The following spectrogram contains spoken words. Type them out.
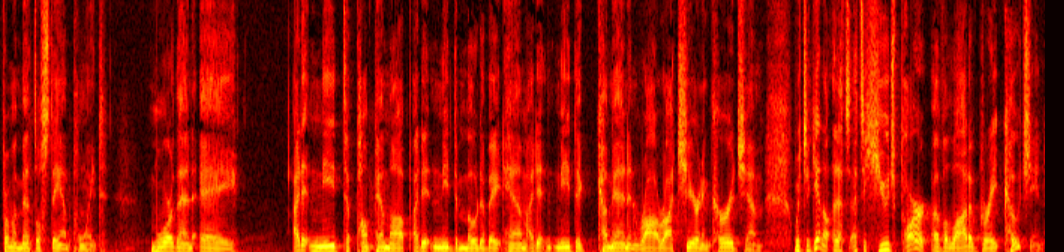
from a mental standpoint more than a I didn't need to pump him up. I didn't need to motivate him. I didn't need to come in and rah rah cheer and encourage him, which again, that's, that's a huge part of a lot of great coaching.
